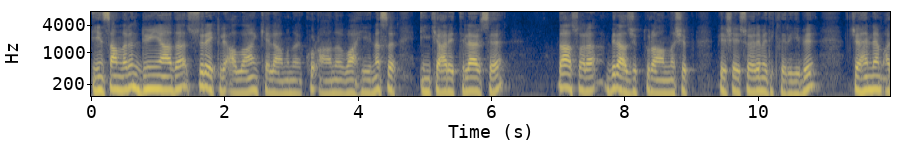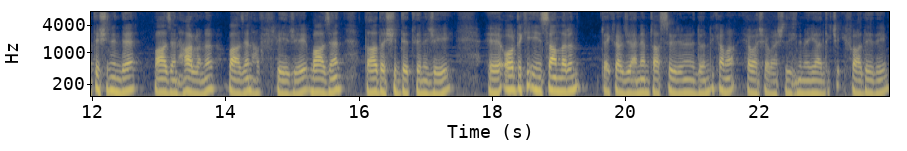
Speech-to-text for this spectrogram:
insanların dünyada sürekli Allah'ın kelamını, Kur'an'ı, vahyi nasıl inkar ettilerse daha sonra birazcık durağanlaşıp bir şey söylemedikleri gibi cehennem ateşinin de bazen harlanıp bazen hafifleyeceği, bazen daha da şiddetleneceği, e, oradaki insanların tekrar cehennem tasvirlerine döndük ama yavaş yavaş zihnime geldikçe ifade edeyim.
